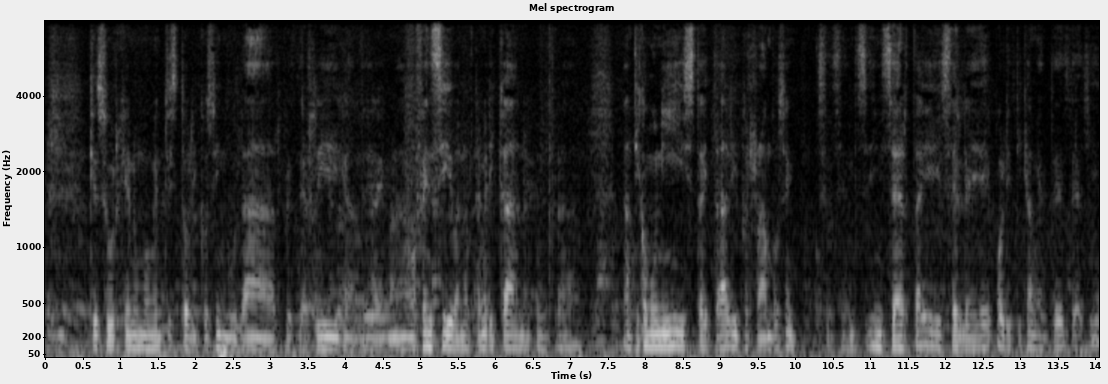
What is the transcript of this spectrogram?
que surge en un momento histórico singular, pues de Reagan, de una ofensiva norteamericana contra anticomunista y tal, y pues Rambo se, se inserta y se lee políticamente desde allí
